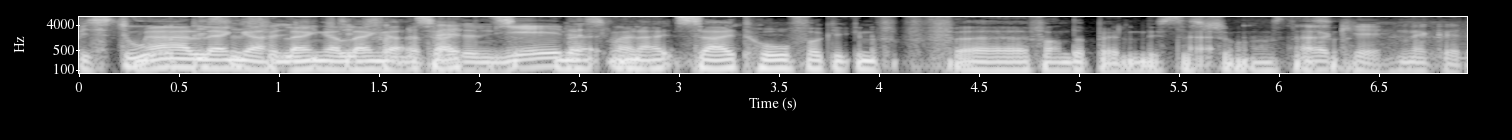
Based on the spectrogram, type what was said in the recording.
bist du nein, länger, länger, länger. Van seit, Jedes Mal. Nein, seit Hofer gegen äh, Van der Bellen ist das schon. Das okay, na gut.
